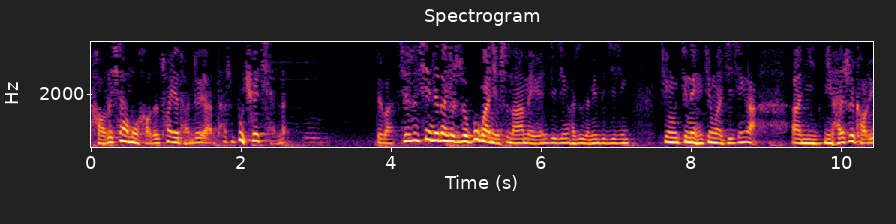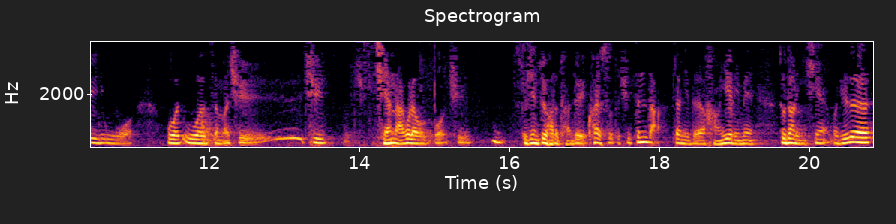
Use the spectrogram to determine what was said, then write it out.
好的项目、好的创业团队啊，它是不缺钱的，对吧？其实现阶段就是说，不管你是拿美元基金还是人民币基金，进入境内境外基金啊，啊，你你还是考虑我我我怎么去去钱拿过来，我我去实现最好的团队，快速的去增长，在你的行业里面做到领先。我觉得。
